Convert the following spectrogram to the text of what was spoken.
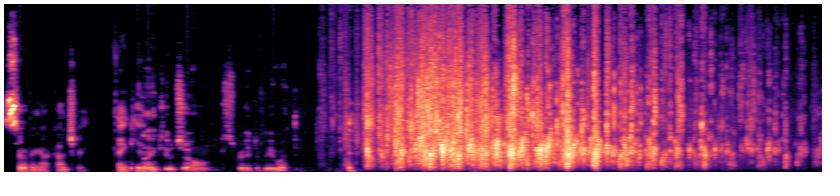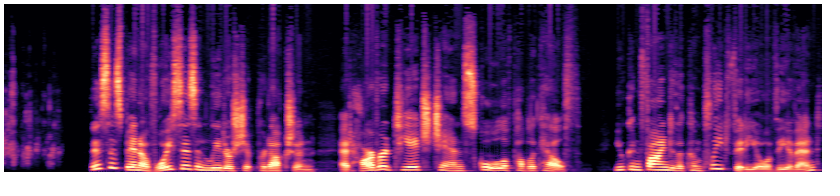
serving our country. Thank you. Thank you, Joan. It's great to be with you. This has been a Voices in Leadership production at Harvard T.H. Chan School of Public Health. You can find the complete video of the event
